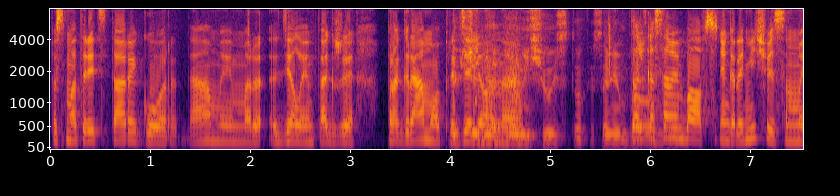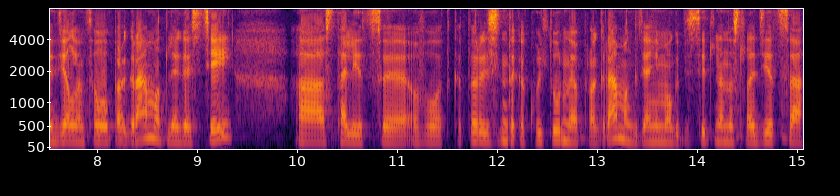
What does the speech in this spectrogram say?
посмотреть старый город, да, мы им делаем также программу определенную. Все не ограничивается только самим баллом. Только самим баллом не ограничивается, мы делаем целую программу для гостей, а, столицы, вот, которая действительно такая культурная программа, где они могут действительно насладиться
